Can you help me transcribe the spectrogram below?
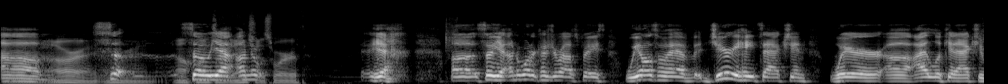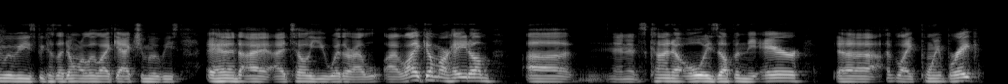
Um, all right, so- all right. So, yeah, under- worth. Yeah. Uh, so yeah, Underwater Country of Space. We also have Jerry Hates Action, where uh, I look at action movies because I don't really like action movies, and I, I tell you whether I, I like them or hate them, uh, and it's kind of always up in the air. Uh, like Point Break,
